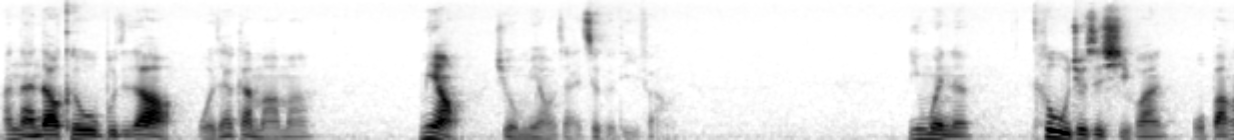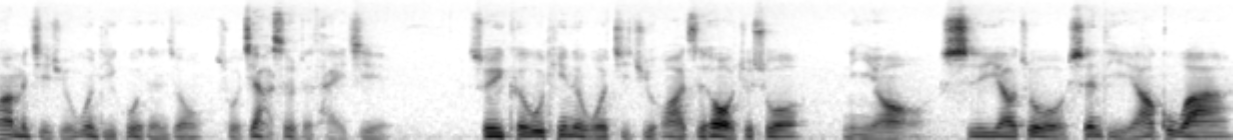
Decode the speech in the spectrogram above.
啊，难道客户不知道我在干嘛吗？”妙就妙在这个地方，因为呢，客户就是喜欢我帮他们解决问题过程中所架设的台阶。所以客户听了我几句话之后，就说：“你哦，事业要做，身体也要顾啊。”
